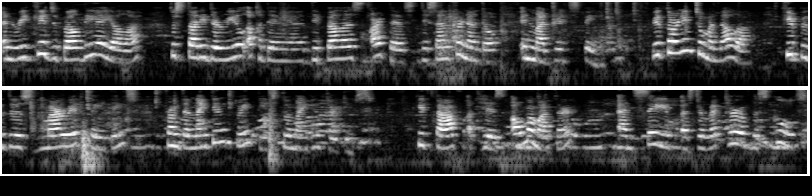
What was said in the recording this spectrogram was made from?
Enrique Zobel de Ayala to study the Real Academia de Bellas Artes de San Fernando in Madrid, Spain. Returning to Manila, he produced myriad paintings from the 1920s to 1930s. He taught at his alma mater and served as director of the school's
